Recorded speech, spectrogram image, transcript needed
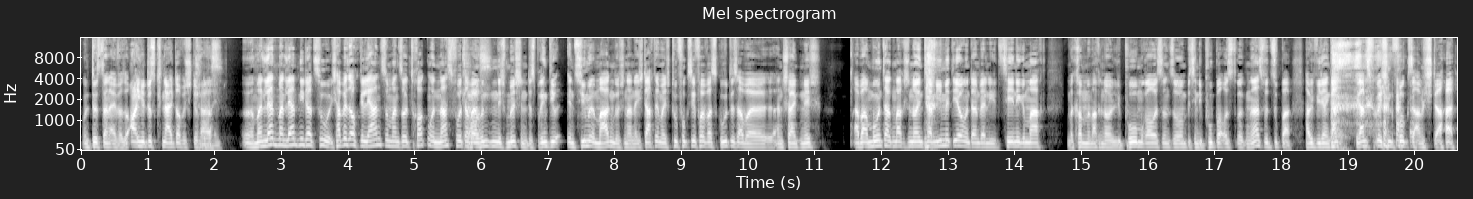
Und das dann einfach so, ah, hier, das knallt doch bestimmt Krass. rein. Äh, Man lernt, man lernt nie dazu. Ich habe jetzt auch gelernt, so man soll Trocken- und Nassfutter bei Krass. Hunden nicht mischen. Das bringt die Enzyme im Magen durcheinander. Ich dachte immer, ich tue Fuchsi voll was Gutes, aber anscheinend nicht. Aber am Montag mache ich einen neuen Termin mit ihr und dann werden die Zähne gemacht. Man kann, wir machen noch ein Lipom raus und so, ein bisschen die Puppe ausdrücken. Ne? Das wird super. Habe ich wieder einen ganz, ganz frischen Fuchs am Start.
